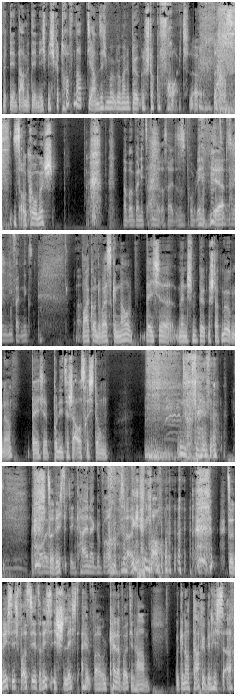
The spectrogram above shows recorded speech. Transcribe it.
mit den Damen, mit denen ich mich getroffen habe, die haben sich immer über meine Birkenstock gefreut. Ne? Auch komisch. Aber über nichts anderes halt, das ist das Problem. Ja. Also deswegen liefert nichts. Marco, und du weißt genau, welche Menschen Birkenstock mögen, ne? Welche politische Ausrichtung. So richtig- Den keiner gebraucht hat. genau. So richtig forciert, richtig schlecht einfach und keiner wollte ihn haben. Und genau dafür bin ich da.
